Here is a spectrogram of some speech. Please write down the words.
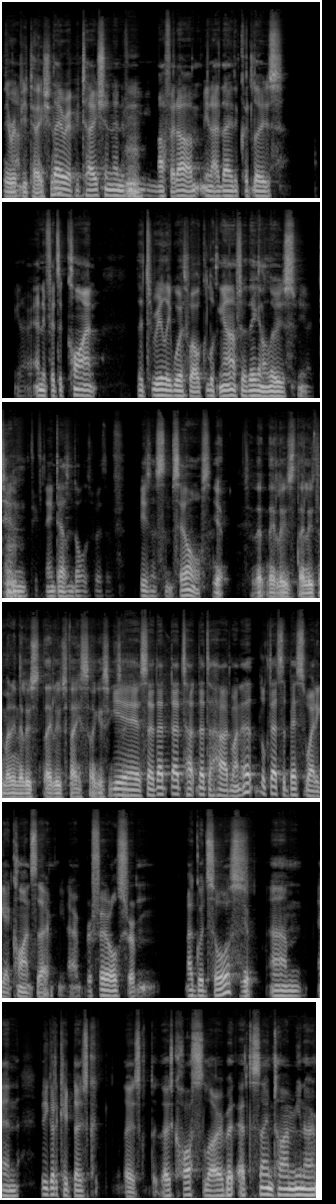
Their um, reputation. their reputation, and if Mm. you, you muff it up, you know, they could lose. You know, and if it's a client that's really worthwhile looking after, they're going to lose, you know, ten, fifteen thousand dollars worth of business themselves. Yep. so that they lose, they lose the money, and they lose, they lose face. I guess. You could say. Yeah, so that that's that's a hard one. Uh, Look, that's the best way to get clients, though. You know, referrals from a good source. Yep. Um, and but you got to keep those those those costs low, but at the same time, you know,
